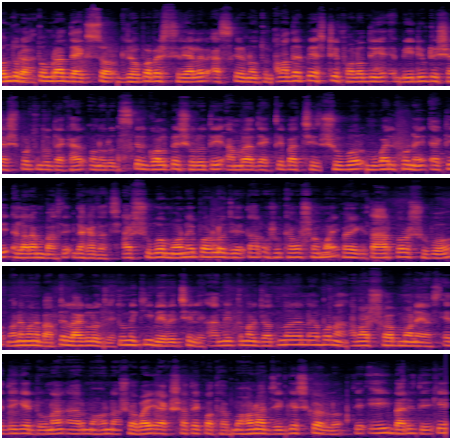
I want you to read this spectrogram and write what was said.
বন্ধুরা, তোমরা দেখছ গৃহপ্রবেশ সিরিয়ালের আজকের নতুন। আমাদের পেজটি ফলো দিয়ে ভিডিওটি শেষ পর্যন্ত দেখার অনুরোধ। আজকের গল্পের শুরুতেই আমরা দেখতে পাচ্ছি শুভর মোবাইল ফোনে একটি অ্যালার্ম বাজতে দেখা যাচ্ছে। আর শুভ মনে পড়ল যে তার ওষুধ খাওয়ার সময় হয়ে গেছে। তারপর শুভ মনে মনে ভাবতে লাগল যে, তুমি কি ভেবেছিলে? আমি তোমার যত্ন নেব না। আমার সব মনে আছে। এদিকে ডোনা আর মোহনা সবাই একসাথে কথা মোহনা জিজ্ঞেস করল যে, এই বাড়িতে কে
